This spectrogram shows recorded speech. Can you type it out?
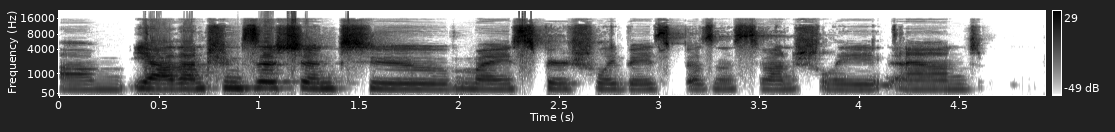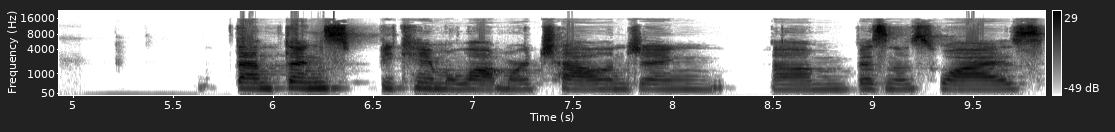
um, yeah, then transitioned to my spiritually based business eventually. And then things became a lot more challenging um, business wise.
